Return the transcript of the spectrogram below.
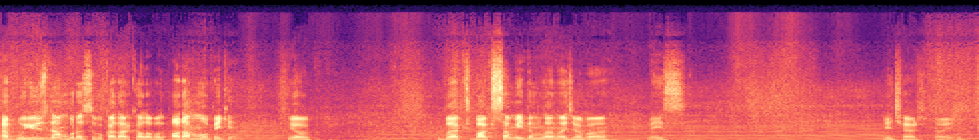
Ha bu yüzden burası bu kadar kalabalık. Adam mı o peki? Yok. Bak baksa mıydım lan acaba? Neyse. Geçer aynen.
